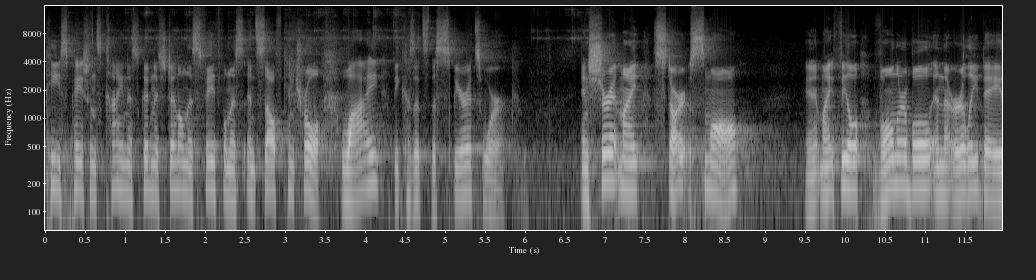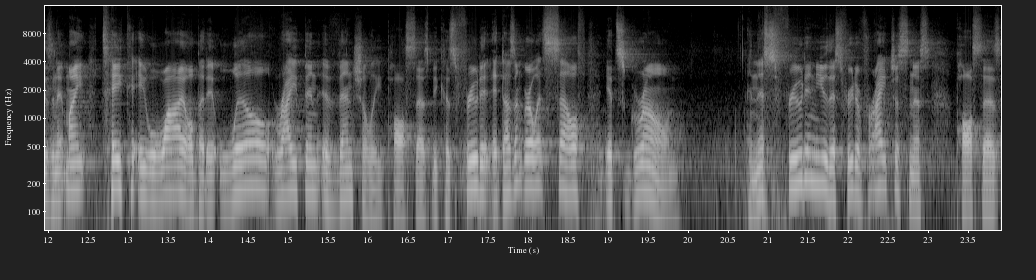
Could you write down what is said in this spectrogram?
peace, patience, kindness, goodness, gentleness, faithfulness, and self control. Why? Because it's the Spirit's work. And sure, it might start small and it might feel vulnerable in the early days, and it might take a while, but it will ripen eventually, Paul says, because fruit, it, it doesn't grow itself, it's grown. And this fruit in you, this fruit of righteousness, Paul says,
